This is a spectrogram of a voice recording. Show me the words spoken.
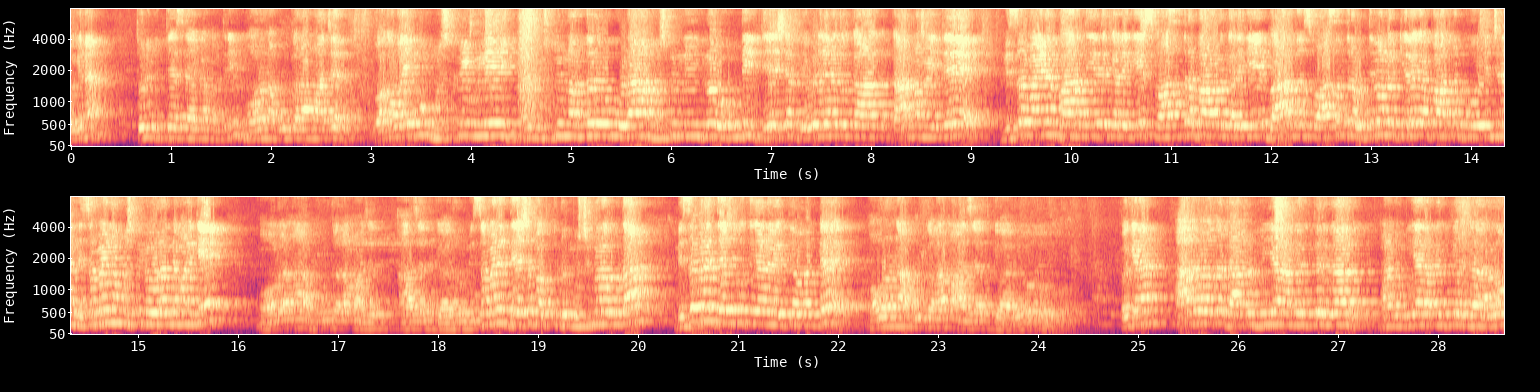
ఓకేనా? తొలి విద్యాశాఖ మంత్రి మౌలానా అబుల్ కలాం ఆజాద్ ఒకవైపు ముస్లిం లీగ్ ముస్లింలు అందరూ కూడా ముస్లిం లీగ్లో ఉండి దేశ విభజనకు కారణమైతే నిజమైన భారతీయత కలిగి స్వాతంత్ర భావాలు కలిగి భారత స్వాతంత్ర ఉద్యమంలో కీలక పాత్ర పోషించిన నిజమైన ముస్లిం ఎవరంటే మనకి మౌలానా అబుల్ కలాం ఆజాద్ ఆజాద్ గారు. నిజమైన దేశభక్తుడు ముస్లింలో కూడా నిజమైన దేశభక్తి అనే వ్యక్తి ఎవరంటే మౌలానా అబుల్ కలాం ఆజాద్ గారు. ఓకేనా? ఆ తర్వాత డాక్టర్ బిఆర్ అంబేద్కర్ గారు మనకు బిఆర్ అంబేద్కర్ గారు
